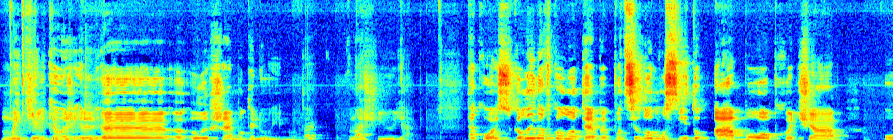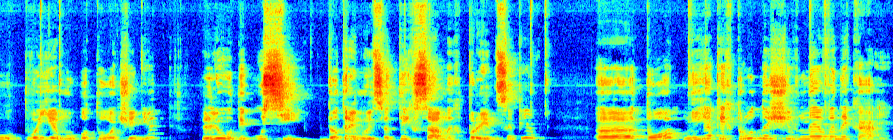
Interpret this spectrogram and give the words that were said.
ми тільки лиш- е, лише моделюємо, так? В нашій уяві. Так ось, коли навколо тебе по цілому світу або хоча б у твоєму оточенні люди усі дотримуються тих самих принципів, е, то ніяких труднощів не виникає.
